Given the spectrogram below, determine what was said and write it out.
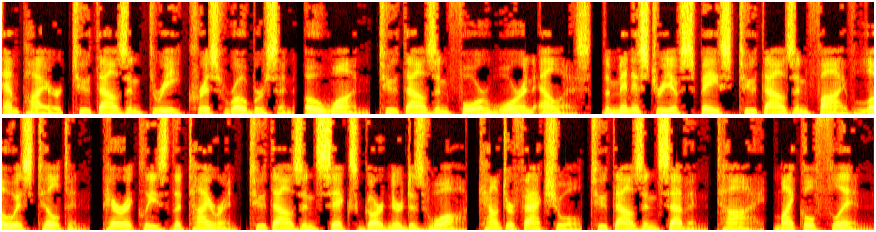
Empire 2003 Chris Roberson, 01 2004 Warren Ellis, The Ministry of Space 2005 Lois Tilton, Pericles the Tyrant 2006 Gardner Dozois, Counterfactual 2007 Tie, Michael Flynn,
